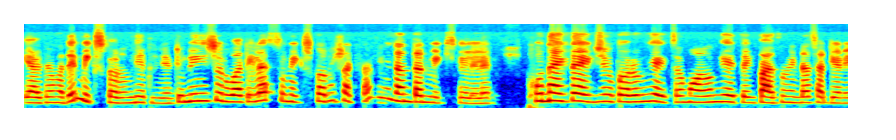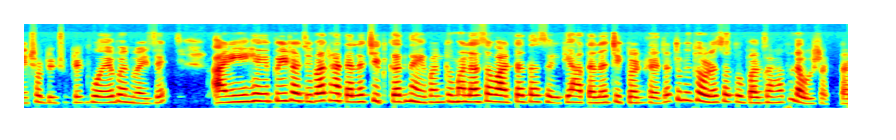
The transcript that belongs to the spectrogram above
याच्यामध्ये मिक्स करून घेतलेले. तुम्ही सुरुवातीलाच मिक्स करू शकता. मी नंतर मिक्स केलेले पुन्हा एकदा एकजीव करून घ्यायचं, मळून घ्यायचं एक पाच मिनिटासाठी आणि छोटे-छोटे गोळे बनवायचे आणि हे पीठ अजिबात हाताला चिटकत नाही. पण तुम्हाला असं वाटत असेल की हाताला चिकटतंय, तर तुम्ही थोडंसं तुपाचा हात लावू शकता.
